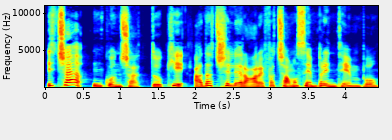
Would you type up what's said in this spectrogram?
E c'è un concetto che ad accelerare facciamo sempre in tempo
